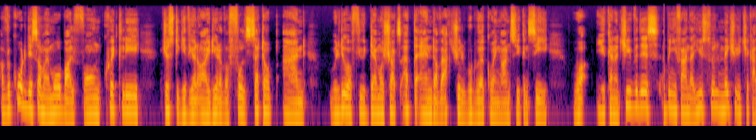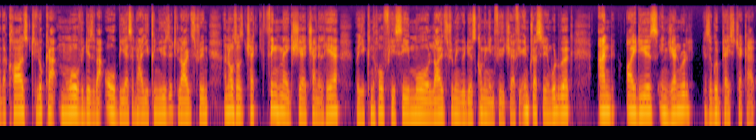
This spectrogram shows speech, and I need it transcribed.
I've recorded this on my mobile phone quickly just to give you an idea of a full setup and we'll do a few demo shots at the end of actual woodwork going on so you can see what you can achieve with this. Hoping you found that useful. Make sure you check out the cards to look at more videos about OBS and how you can use it to live stream. And also check Think Make Share channel here where you can hopefully see more live streaming videos coming in future. If you're interested in woodwork and ideas in general, it's a good place to check out.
